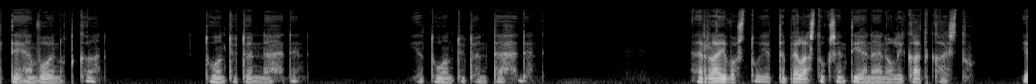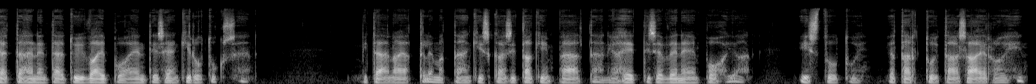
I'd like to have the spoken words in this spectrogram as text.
ettei hän voinutkaan. Tuon tytön nähden ja tuon tytön tähden. Hän raivostui, että pelastuksen tie näin oli katkaistu ja että hänen täytyi vaipua entiseen kidutukseen. Mitään ajattelematta hän kiskaisi takin päältään ja heitti sen veneen pohjaan, istuutui ja tarttui taas airoihin.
